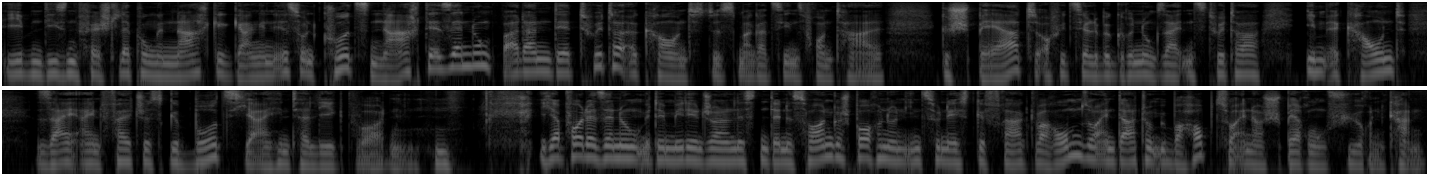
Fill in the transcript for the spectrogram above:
eben diesen Verschleppungen nachgegangen ist. Und kurz nach der Sendung war dann der Twitter-Account des Magazins Frontal gesperrt. Offizielle Begründung seitens Twitter, im Account sei ein falsches Geburtsjahr hinterlegt worden. Ich habe vor der Sendung mit dem Medienjournalisten Dennis Horn gesprochen und ihn zunächst gefragt, warum so ein Datum überhaupt zu einer Sperrung führen kann.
